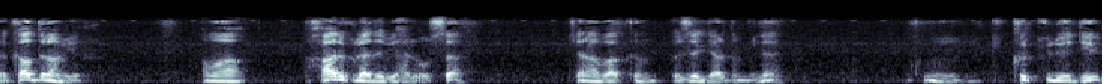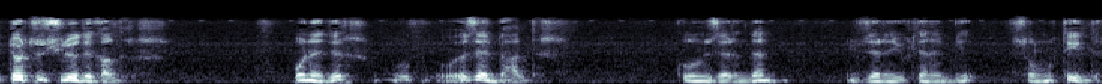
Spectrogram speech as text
Ve kaldıramıyor. Ama harikulade bir hal olsa Cenab-ı Hakk'ın özel yardımıyla 40 kiloya değil 400 kiloya da kaldırır. O nedir? O, o özel bir haldir. Kulun üzerinden üzerine yüklenen bir sorumluluk değildir.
